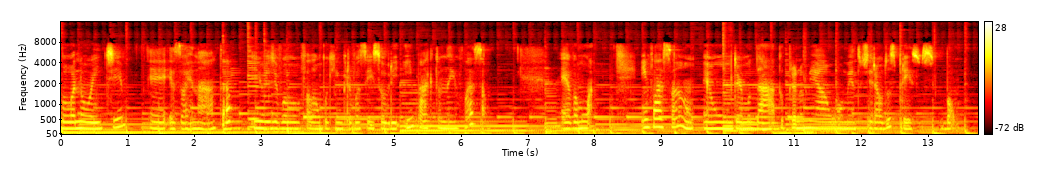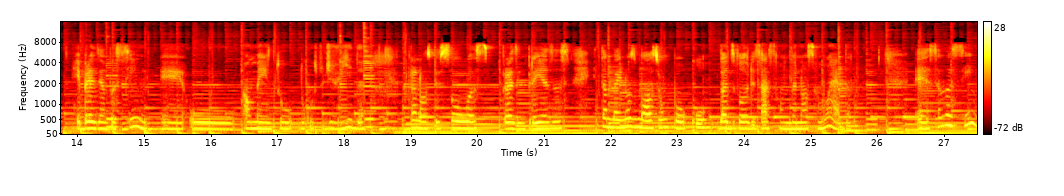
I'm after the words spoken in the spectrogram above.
Boa noite. É, eu sou a Renata e hoje eu vou falar um pouquinho para vocês sobre impacto na inflação. É, vamos lá. Inflação é um termo dado para nomear o aumento geral dos preços. Bom, representa sim é, o aumento do custo de vida para nós pessoas, para as empresas e também nos mostra um pouco da desvalorização da nossa moeda. É, sendo assim,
